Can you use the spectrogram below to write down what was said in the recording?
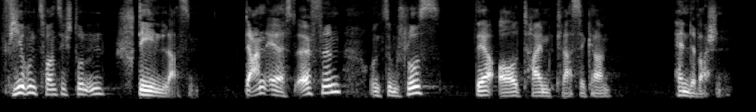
24 Stunden stehen lassen. Dann erst öffnen und zum Schluss der All-Time-Klassiker. Hände waschen.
